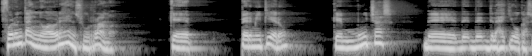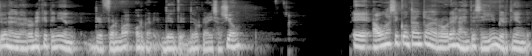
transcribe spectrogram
fueron tan innovadores en su rama que permitieron que muchas de, las equivocaciones, de los errores que tenían de forma de, organización, eh, aún así con tantos errores la gente sigue invirtiendo,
